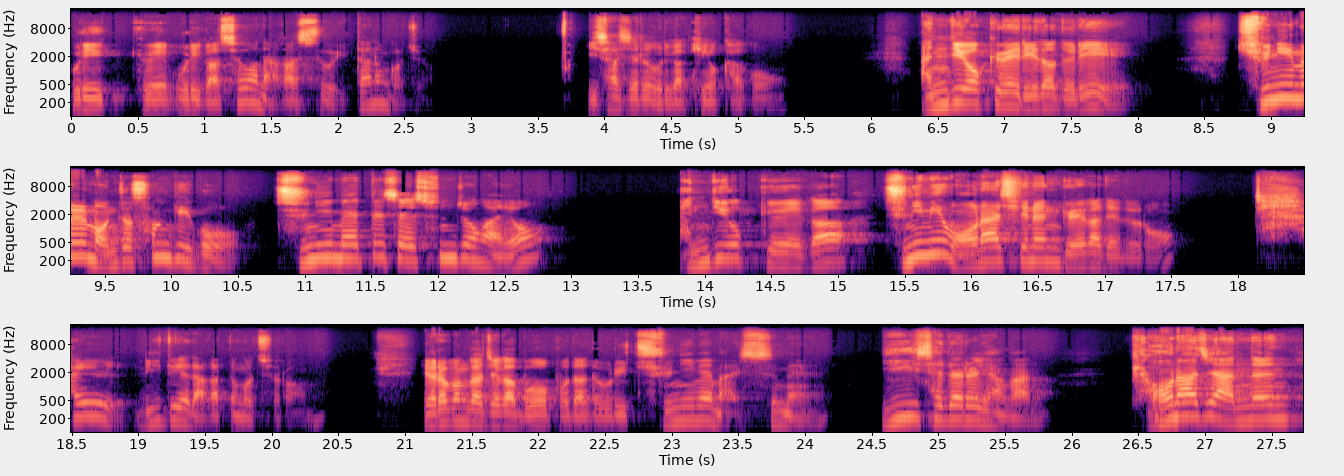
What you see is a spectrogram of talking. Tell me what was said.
우리 교회 우리가 세워 나갈 수 있다는 거죠. 이 사실을 우리가 기억하고 안디옥 교회 리더들이 주님을 먼저 섬기고 주님의 뜻에 순종하여 안디옥 교회가 주님이 원하시는 교회가 되도록 잘 리드해 나갔던 것처럼 여러분과 제가 무엇보다도 우리 주님의 말씀에 이 세대를 향한 변하지 않는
